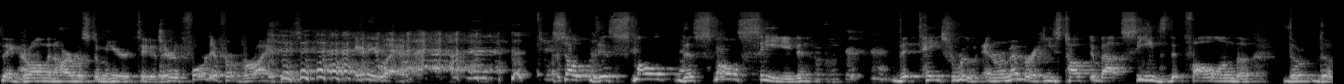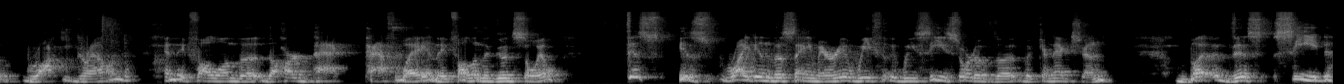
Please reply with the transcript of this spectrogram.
they grow them and harvest them here too. There are four different varieties. anyway, so this small this small seed that takes root, and remember, he's talked about seeds that fall on the the, the rocky ground and they fall on the the hard pack pathway and they fall in the good soil this is right in the same area. We, we see sort of the, the connection, but this seed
